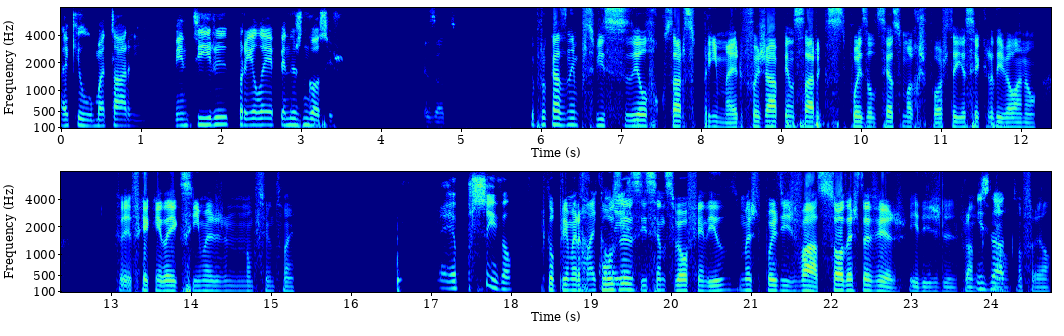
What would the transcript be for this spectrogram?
aquilo matar e mentir para ele é apenas negócios. Exato. Eu por acaso nem percebi se ele recusar-se primeiro foi já a pensar que se depois ele dissesse uma resposta ia ser credível ou não. Fiquei com a ideia que sim, mas não percebi muito bem. É possível. Porque ele primeiro Michael recusa-se e sente-se bem ofendido, mas depois diz vá, só desta vez. E diz-lhe pronto, que não, Exato. não foi ele.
